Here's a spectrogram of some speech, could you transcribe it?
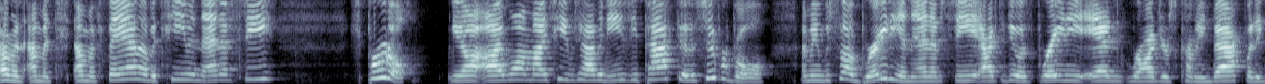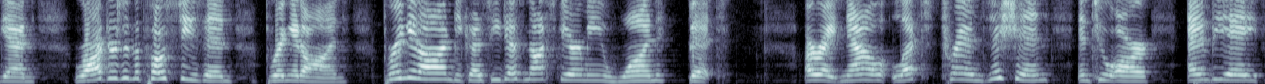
I'm an, I'm a I'm a fan of a team in the NFC. It's brutal. You know, I want my team to have an easy path to the Super Bowl. I mean, we saw Brady in the NFC. I have to deal with Brady and Rodgers coming back, but again, Rodgers in the postseason, bring it on. Bring it on because he does not scare me one bit. All right, now let's transition into our NBA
